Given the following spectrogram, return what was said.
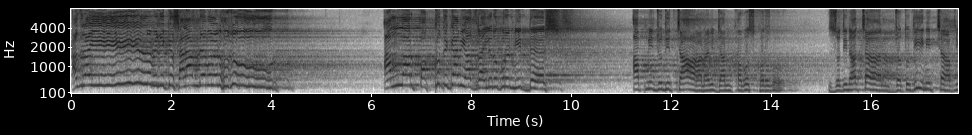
আজরাইল নবীজিকে সালাম দিয়ে বলেন, হুজুর, আল্লাহর পক্ষ থেকে আমি আজরাইলের উপরে নির্দেশ। আপনি যদি চান, আমি যান, কবজ করব। যদি না চান, যতদিন ইচ্ছা আপনি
